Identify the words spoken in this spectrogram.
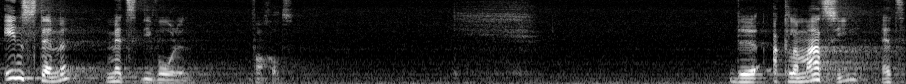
instemmen met die woorden van God. De acclamatie, het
